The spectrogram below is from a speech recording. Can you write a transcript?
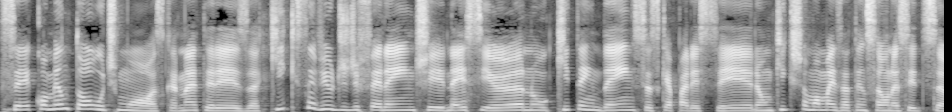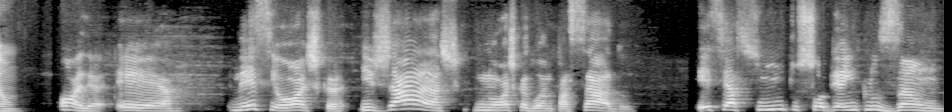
Você comentou o último Oscar, né, Tereza? O que, que você viu de diferente nesse ano? Que tendências que apareceram? O que, que chamou mais atenção nessa edição? Olha, é, nesse Oscar, e já no Oscar do ano passado, esse assunto sobre a inclusão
